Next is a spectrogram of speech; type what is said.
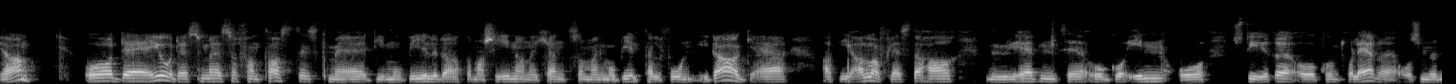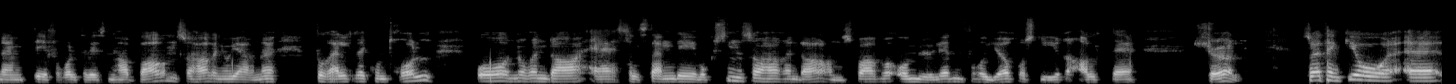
Ja, og det er jo det som er så fantastisk med de mobile datamaskinene, kjent som en mobiltelefon i dag, er at de aller fleste har muligheten til å gå inn og styre og kontrollere. Og som du nevnte i forhold til hvis en har barn, så har en jo gjerne foreldrekontroll. Og når en da er selvstendig voksen, så har en da ansvaret og muligheten for å gjøre og styre alt det sjøl. Så jeg tenker jo eh,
